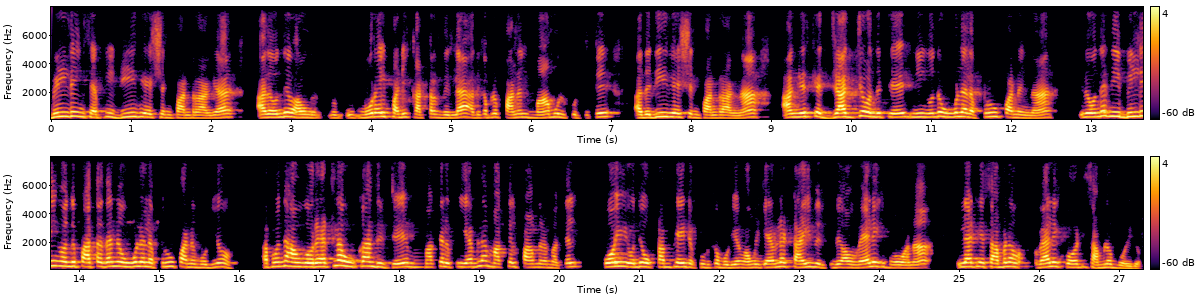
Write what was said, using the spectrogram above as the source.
பில்டிங்ஸ் எப்படி டீவியேஷன் பண்றாங்க? அதை வந்து அவங்க முறைப்படி கட்டுறது இல்ல அதுக்கப்புறம் பணல் மாமூல் கொடுத்துட்டு அதை டீவியேஷன் பண்றாங்கன்னா அங்க இருக்க ஜட்ஜ் வந்துட்டு நீங்க வந்து ஊழலை ப்ரூவ் பண்ணுங்கன்னா இது வந்து நீ பில்டிங் வந்து பார்த்தா தானே ஊழலை ப்ரூவ் பண்ண முடியும். அப்ப வந்து அவங்க ஒரு இடத்துல உட்கார்ந்துட்டு மக்களுக்கு எவ்வளவு மக்கள் பாமர மக்கள் போய் வந்து கம்ப்ளைண்ட்டை கொடுக்க முடியும்? அவங்களுக்கு எவ்வளவு டைம் இருக்குது? அவன் வேலைக்கு போவானா? இல்லாட்டி சம்பளம் வேலைக்கு போகாட்டி சம்பளம் போயிடும்.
